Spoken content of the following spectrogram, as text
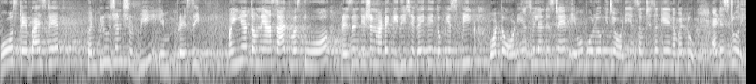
go step by step conclusion should be impressive અહીંયા તમને આ સાત વસ્તુઓ પ્રેઝન્ટેશન માટે કીધી છે. કઈ કઈ? તો કે speak what the audience will understand એવું બોલો કે જે ઓડિયન્સ સમજી શકે. Number two add a story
